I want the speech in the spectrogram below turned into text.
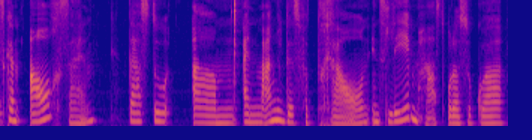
Es kann auch sein, dass du ähm, ein mangelndes Vertrauen ins Leben hast oder sogar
